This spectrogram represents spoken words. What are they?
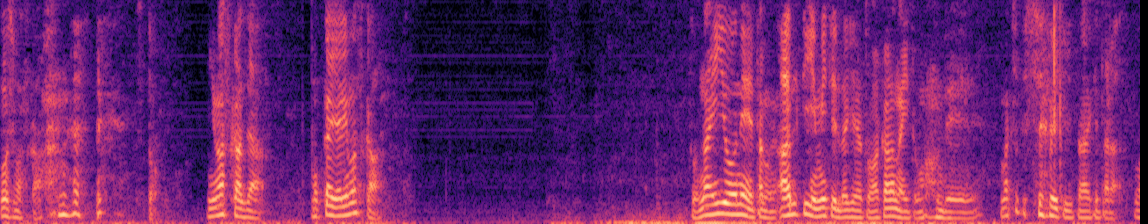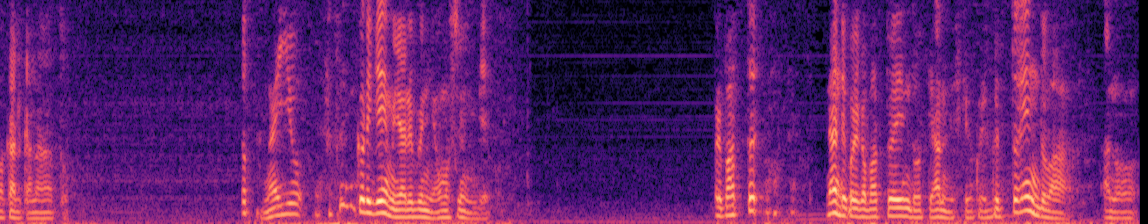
どうしますか？ちょっと、見ますか？じゃあ。もう一回やりますか？そう、内容ね、多分 RT 見てるだけだとわからないと思うんで、まあちょっと調べていただけたらわかるかなと。ちょっと内容、普通にこれゲームやる分には面白いんで。これバッド、なんでこれがバッドエンドってあるんですけど、これグッドエンドは、あの、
